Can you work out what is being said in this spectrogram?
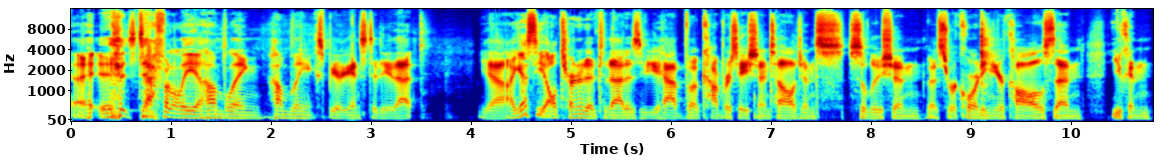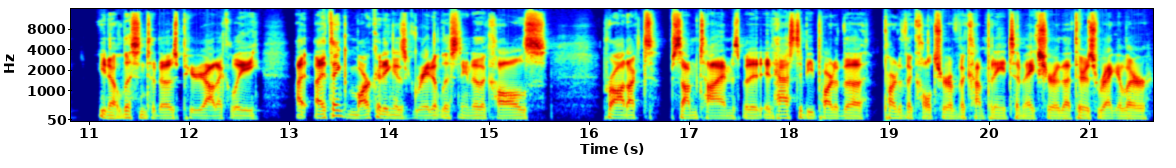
Uh, it's definitely a humbling humbling experience to do that. Yeah, I guess the alternative to that is if you have a conversation intelligence solution that's recording your calls, then you can, you know, listen to those periodically. I, I think marketing is great at listening to the calls product sometimes, but it, it has to be part of the part of the culture of the company to make sure that there's regular,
